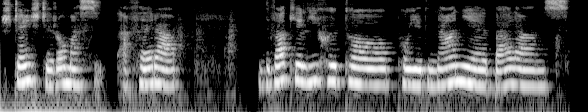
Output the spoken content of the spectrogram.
szczęście, romans, afera. Dwa kielichy to pojednanie, balans,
